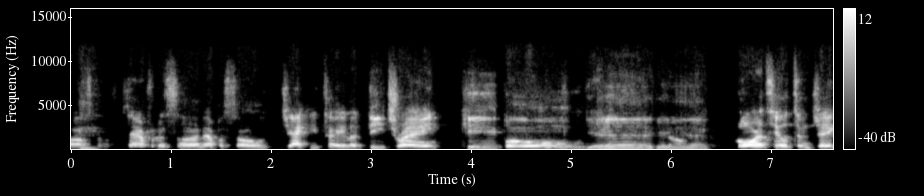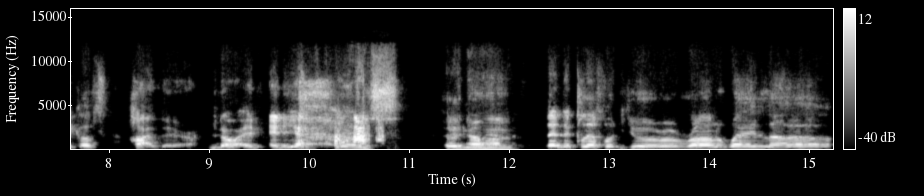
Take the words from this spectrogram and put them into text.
uh, Sanford and Son episodes. Jackie Taylor, D Train, Keep On. Yeah, yeah, yeah. Lawrence Hilton Jacobs. Hi there. You know, and and yeah. Of course. I know uh, him. Linda Clifford, you're a runaway love.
